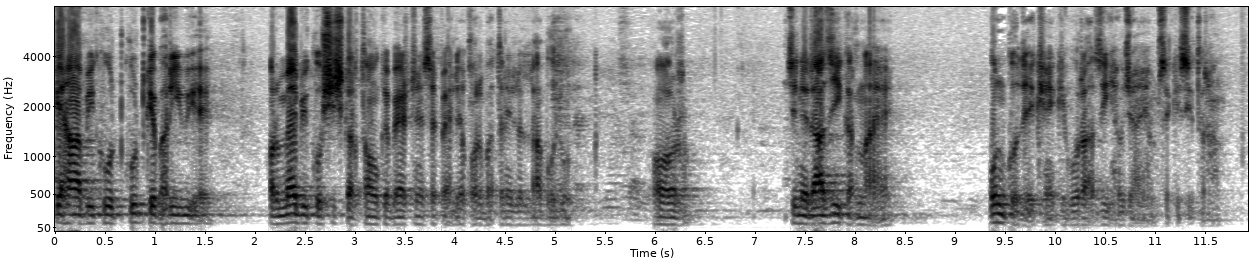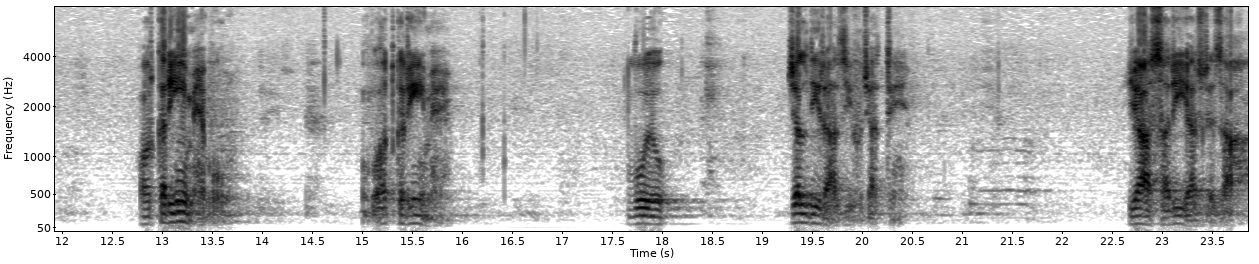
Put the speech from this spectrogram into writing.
کے ہاں بھی کوٹ کوٹ کے بھری ہوئی ہے اور میں بھی کوشش کرتا ہوں کہ بیٹھنے سے پہلے قربت اللہ بولوں اور جنہیں راضی کرنا ہے ان کو دیکھیں کہ وہ راضی ہو جائیں ہم سے کسی طرح۔ اور کریم ہے وہ وہ بہت کریم ہے۔ وہ جلدی راضی ہو جاتے ہیں۔ یا سری الرضا،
